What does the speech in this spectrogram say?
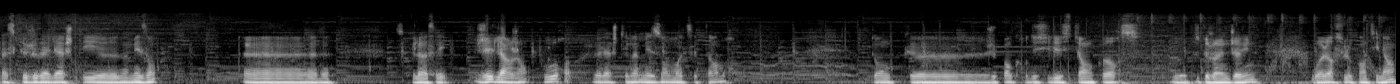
parce que je vais aller acheter euh, ma maison. Euh, parce que là, j'ai de l'argent pour. Je vais aller acheter ma maison au mois de septembre. Donc, euh, j'ai pas encore décidé si c'était en Corse, parce que j'en ai déjà une, ou alors sur le continent.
